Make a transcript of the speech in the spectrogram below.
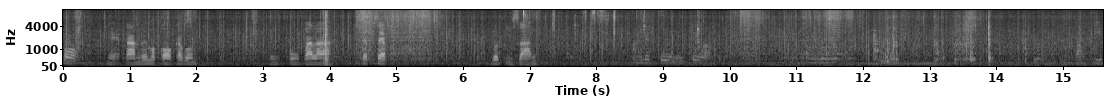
กอกเนี่ยตามด้วยมะกอกครับผมเป็นปูปลาร้าแซ่บๆรสอีสานทำด้วยปูหนึ่งตัวตาลปี๊บ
